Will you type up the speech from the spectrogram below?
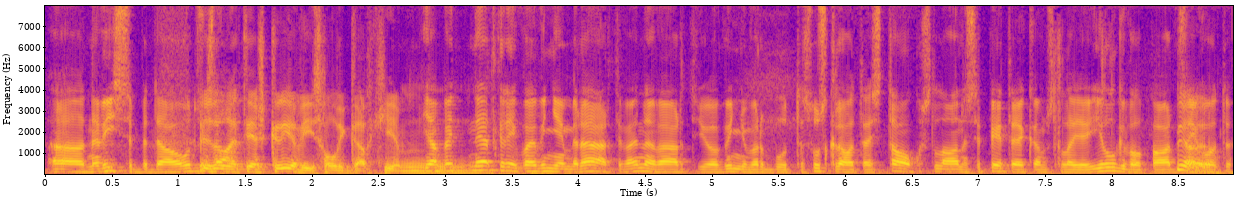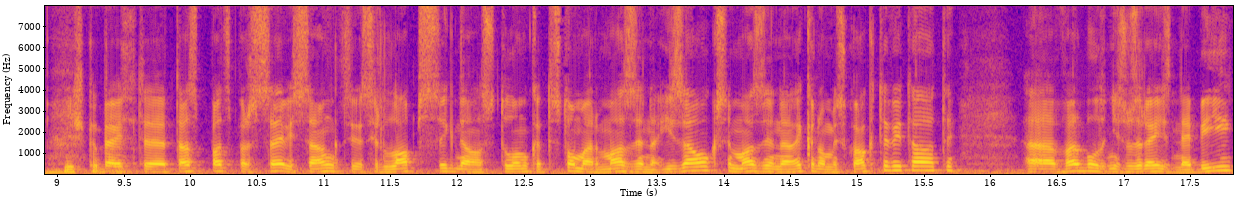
Uh, ne visi, bet daudz. Es domāju, tieši Krievijas oligarkiem. Jā, bet neatkarīgi vai viņiem ir ērti vai nevērti, jo viņu varbūt tas uzkrautais tauku slānis ir pietiekams, lai ilgi vēl pārdzīvotu. Jā, jā, bet uh, tas pats par sevi sankcijas ir labs signāls tom, ka tas tomēr mazina izaugsmi, mazina ekonomisko aktivitāti. Uh, varbūt viņas uzreiz nebija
